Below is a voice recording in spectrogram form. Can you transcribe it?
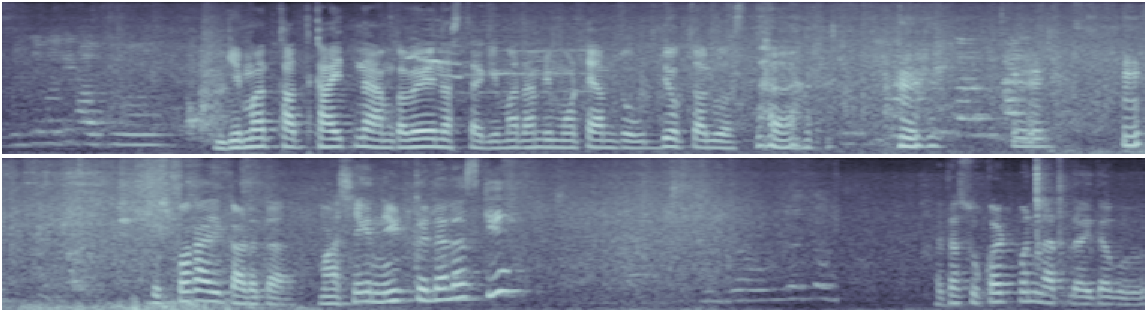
म्हणजे. गिमत खात खायत नाही आमका वेळ नसता. गिमत आम्ही मोठे आमचा उद्योग चालू असता. पुष्पा काय काढता? मासे नीट केलेलास की? आता सुकट पण घातलं इथं बघ.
